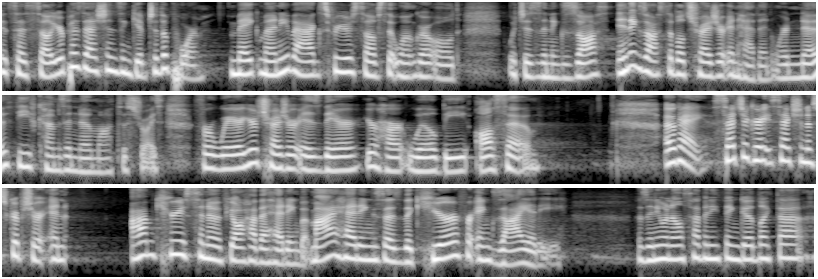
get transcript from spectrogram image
It says, Sell your possessions and give to the poor. Make money bags for yourselves that won't grow old, which is an exhaust, inexhaustible treasure in heaven, where no thief comes and no moth destroys. For where your treasure is, there your heart will be also. Okay, such a great section of scripture. And I'm curious to know if y'all have a heading, but my heading says the cure for anxiety. Does anyone else have anything good like that?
